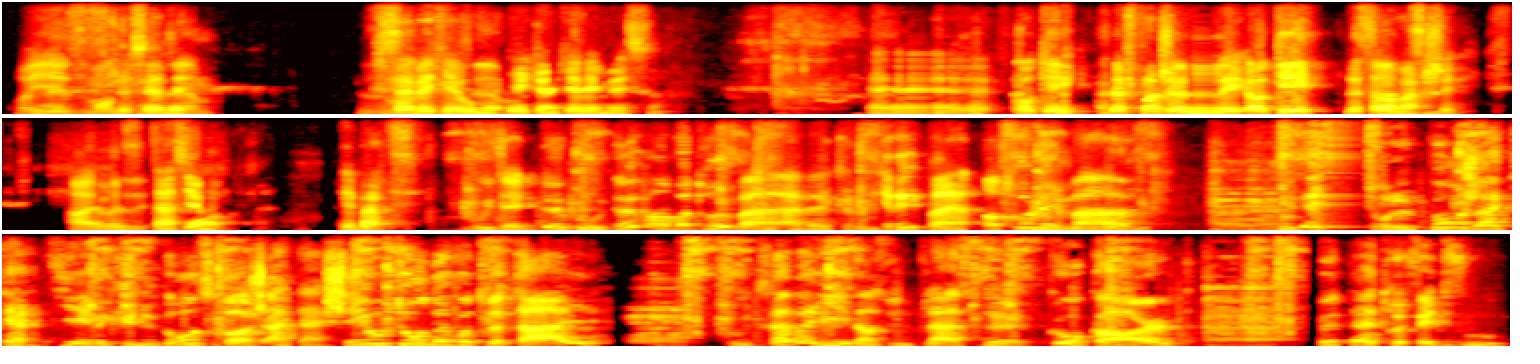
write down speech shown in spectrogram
Vous voyez, il y a du monde Je qui savais. nous aime. Je savais qu'il y avait quelqu'un qui allait aimer ça. Euh, OK, là, je pense que je l'ai. OK, là, ça va marcher. Allez, vas-y. Attention, c'est parti. Vous êtes debout devant votre bain avec un grille-pain entre les mains. Sur le pont Jacques-Cartier avec une grosse roche attachée autour de votre taille. Vous travaillez dans une place de go-kart. Peut-être faites-vous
